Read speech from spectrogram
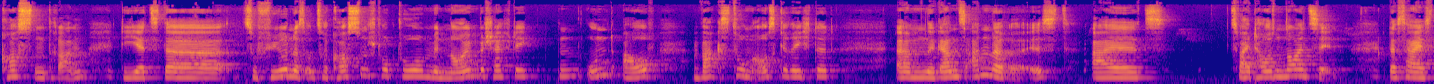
Kosten dran, die jetzt dazu führen, dass unsere Kostenstruktur mit neuen Beschäftigten und auf Wachstum ausgerichtet ähm, eine ganz andere ist als 2019. Das heißt,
